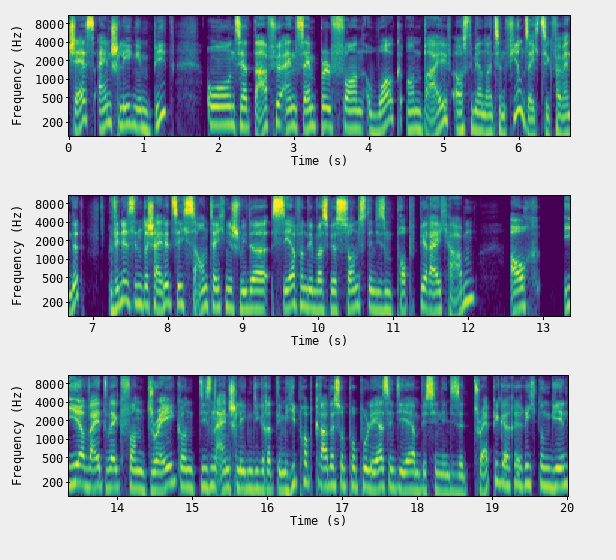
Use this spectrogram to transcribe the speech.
Jazz-Einschlägen im Beat. Und sie hat dafür ein Sample von Walk On By aus dem Jahr 1964 verwendet. Ich finde, es unterscheidet sich soundtechnisch wieder sehr von dem, was wir sonst in diesem Pop-Bereich haben. Auch eher weit weg von Drake und diesen Einschlägen, die gerade im Hip-Hop gerade so populär sind, die eher ein bisschen in diese trappigere Richtung gehen.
